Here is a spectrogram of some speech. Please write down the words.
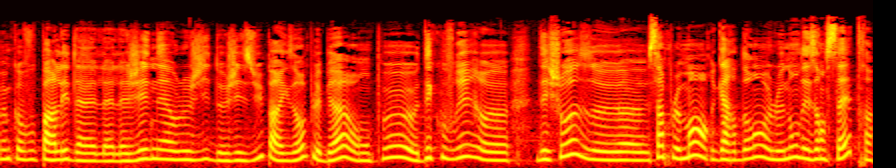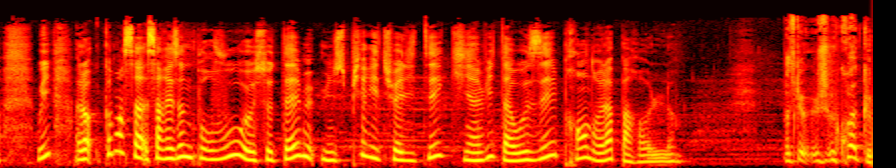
même quand vous parlez de la, la généalogie de Jésus, par exemple, eh bien, on peut découvrir euh, des choses euh, simplement en regardant le nom des ancêtres. Oui. Alors, comment ça, résonne pour vous euh, ce thème, une spiritualité qui invite à oser prendre la parole? Parce que je crois que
